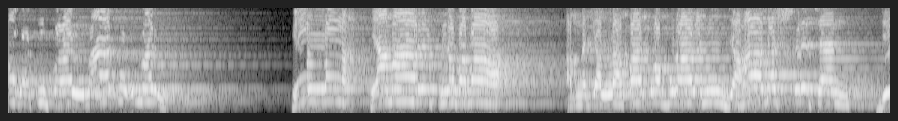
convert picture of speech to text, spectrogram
أبت افعل ما تؤمر হে আল্লাহ হে আমার প্রিয় বাবা আপনাকে আল্লাহ পাক রব্বুল আলামিন যাহা আদেশ করেছেন যে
